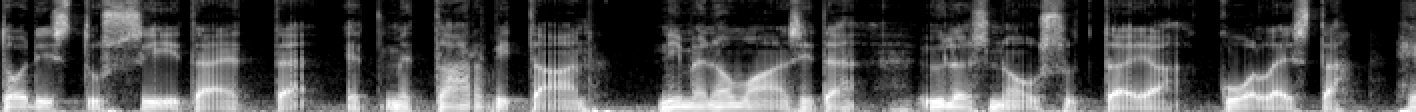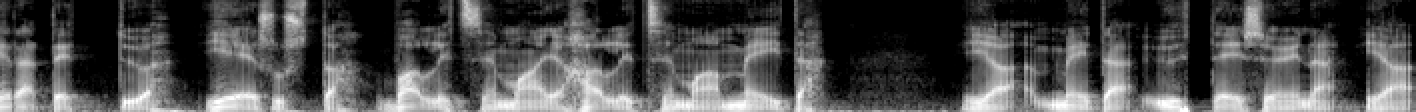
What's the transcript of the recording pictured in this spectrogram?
todistus siitä, että, että me tarvitaan nimenomaan sitä ylösnoussutta ja kuolleista herätettyä Jeesusta vallitsemaan ja hallitsemaan meitä ja meitä yhteisöinä ja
